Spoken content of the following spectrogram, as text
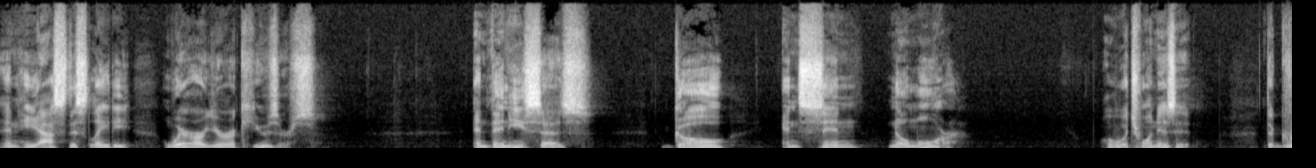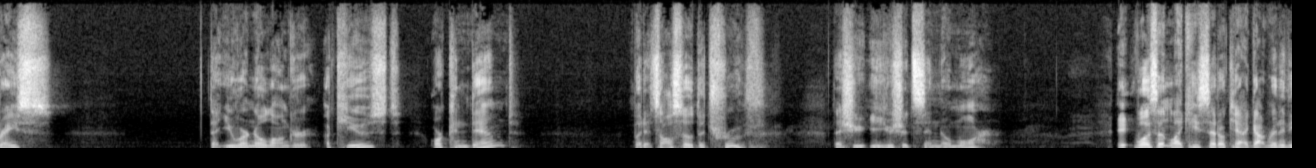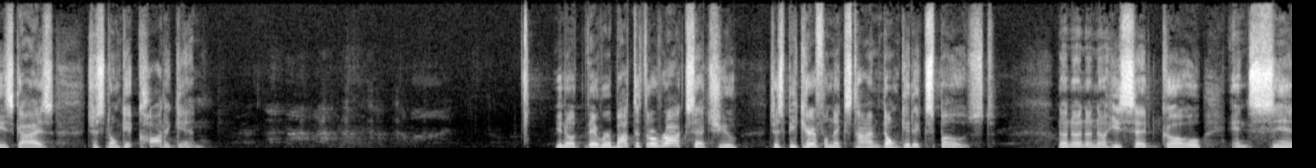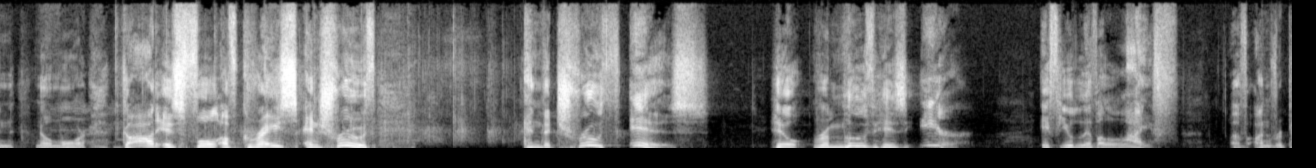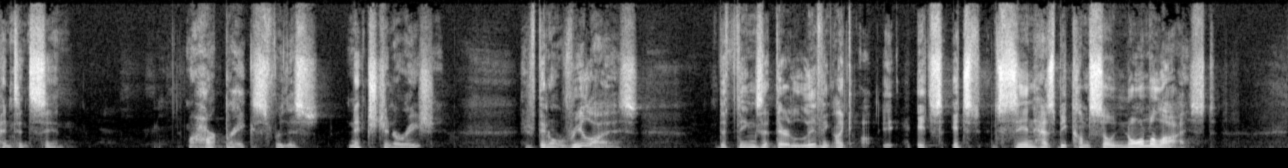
And he asks this lady, where are your accusers? And then he says, Go and sin no more. Well, which one is it? The grace that you are no longer accused or condemned, but it's also the truth that you, you should sin no more. It wasn't like he said, Okay, I got rid of these guys, just don't get caught again. You know, they were about to throw rocks at you. Just be careful next time. Don't get exposed. No, no, no, no. He said, Go and sin no more. God is full of grace and truth. And the truth is, He'll remove His ear if you live a life of unrepentant sin. My heart breaks for this next generation. If they don't realize the things that they're living like uh, it's it's sin has become so normalized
